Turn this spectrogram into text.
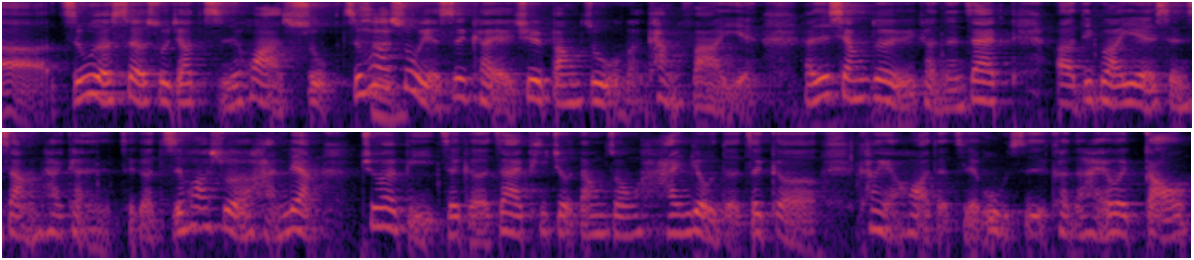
呃，植物的色素叫植化素，植化素也是可以去帮助我们抗发炎，可是相对于可能在呃地瓜叶身上，它可能这个植化素的含量就会比这个在啤酒当中含有的这个抗氧化的这些物质可能还会高，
